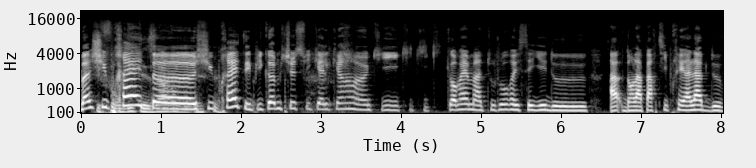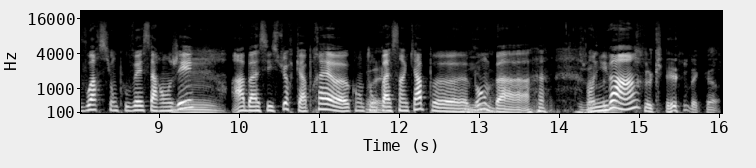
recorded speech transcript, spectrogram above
Bah, je suis prête. euh, je suis prête. Et puis, comme je suis quelqu'un euh, qui, qui, qui, qui, quand même, a toujours essayé de, ah, dans la partie préalable, de voir si on pouvait s'arranger. Ah bah, c'est sûr qu'après, euh, quand on Ouais. passe un cap, euh, y bon va. bah, on y va. Hein. Ok, d'accord.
